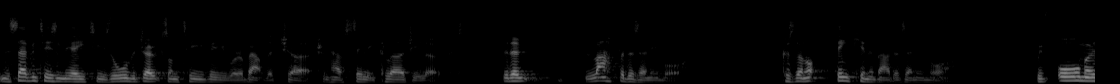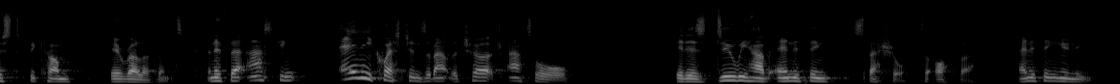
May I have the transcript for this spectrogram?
In the 70s and the 80s, all the jokes on TV were about the church and how silly clergy looked. They don't laugh at us anymore because they're not thinking about us anymore. We've almost become irrelevant. And if they're asking any questions about the church at all, it is do we have anything special to offer? Anything unique?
